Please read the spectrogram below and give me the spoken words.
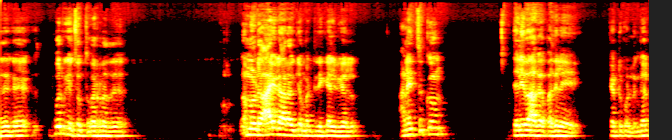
இதுக்கு பூர்வீக சொத்து வர்றது நம்மளுடைய ஆயுள் ஆரோக்கியம் பற்றிய கேள்விகள் அனைத்துக்கும் தெளிவாக பதிலை கேட்டுக்கொள்ளுங்கள்.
